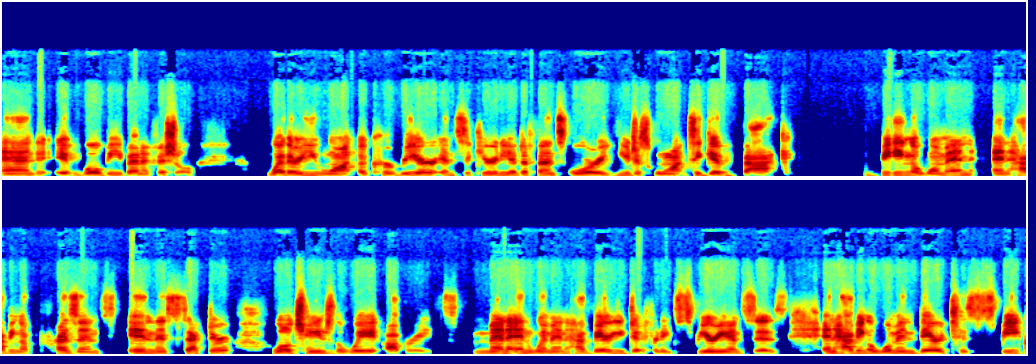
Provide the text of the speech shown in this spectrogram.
and it will be beneficial whether you want a career in security and defense or you just want to give back being a woman and having a presence in this sector will change the way it operates. Men and women have very different experiences, and having a woman there to speak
